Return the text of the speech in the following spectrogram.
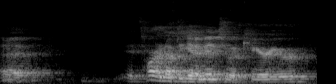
Uh, it's hard enough to get him into a carrier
